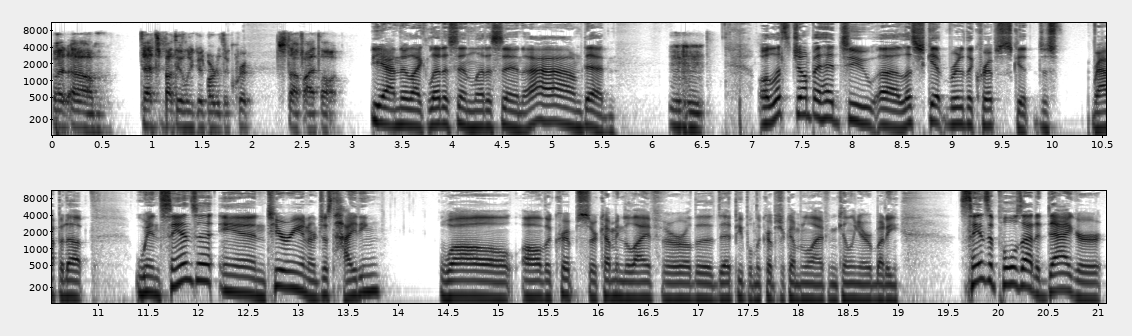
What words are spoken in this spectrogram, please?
But um, that's about the only good part of the crypt stuff I thought. yeah, and they're like, "Let us in, let us in." Ah, I'm dead. hmm Well, let's jump ahead to uh, let's get rid of the crypts. Get just wrap it up. When Sansa and Tyrion are just hiding while all the crypts are coming to life, or all the dead people in the crypts are coming to life and killing everybody, Sansa pulls out a dagger,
